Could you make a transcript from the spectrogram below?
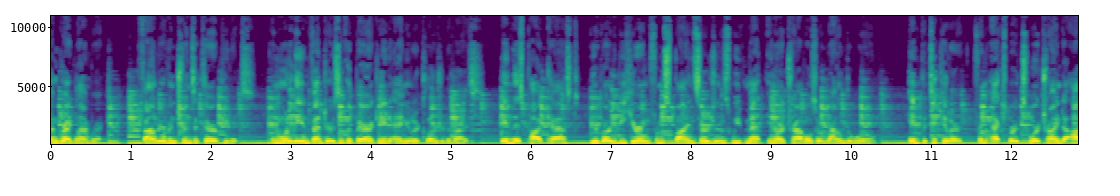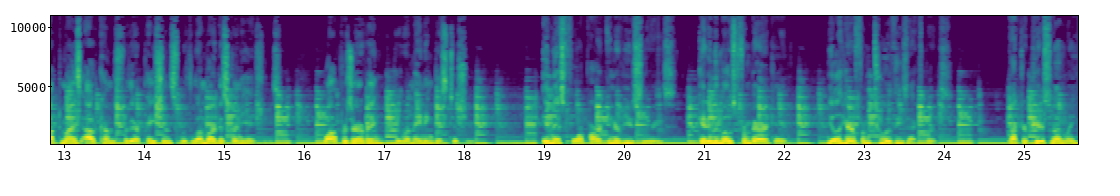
I'm Greg Lambrecht, founder of Intrinsic Therapeutics and one of the inventors of the Barricade annular closure device. In this podcast, you're going to be hearing from spine surgeons we've met in our travels around the world. In particular, from experts who are trying to optimize outcomes for their patients with lumbar disc herniations while preserving the remaining disc tissue. In this four part interview series, Getting the Most from Barricade, you'll hear from two of these experts Dr. Pierce Nunley,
